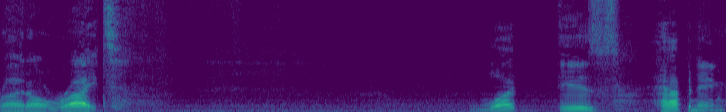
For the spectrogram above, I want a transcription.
right, all right. What is happening?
